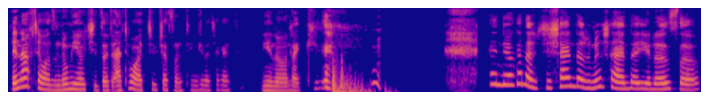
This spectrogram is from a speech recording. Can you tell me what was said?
Then afterwards ndomiya uchidza kuti antiwati uchazonditengera chakati you know like and kana zvichishanda zvinoshanda you know shanda, you know, so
